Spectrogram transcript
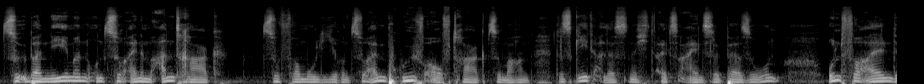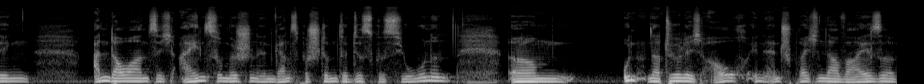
zu übernehmen und zu einem Antrag zu formulieren, zu einem Prüfauftrag zu machen. Das geht alles nicht als Einzelperson und vor allen Dingen andauernd sich einzumischen in ganz bestimmte Diskussionen ähm, und natürlich auch in entsprechender Weise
